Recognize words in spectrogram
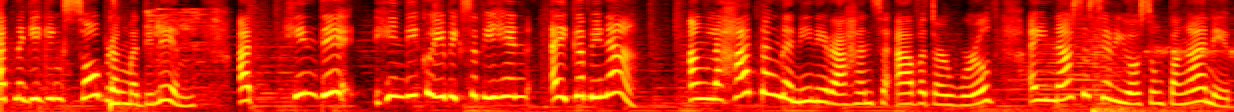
at nagiging sobrang madilim at hindi, hindi ko ibig sabihin ay gabi na. Ang lahat ng naninirahan sa Avatar World ay nasa seryosong panganib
